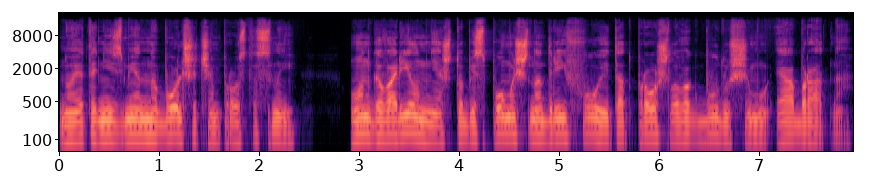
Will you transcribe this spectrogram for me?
Но это неизменно больше, чем просто сны. Он говорил мне, что беспомощно дрейфует от прошлого к будущему и обратно.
